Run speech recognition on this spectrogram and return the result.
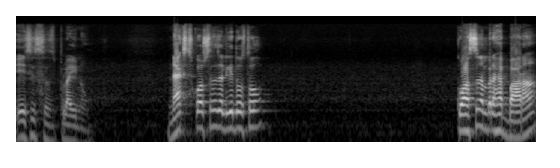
ਏਸੀ ਸਪਲਾਈ ਨੂੰ। ਨੈਕਸਟ ਕੁਐਸਚਨ ਤੇ ਚਲੀਏ ਦੋਸਤੋ। ਕੁਐਸਚਨ ਨੰਬਰ ਹੈ 12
